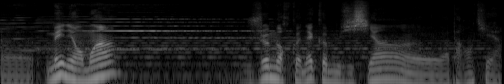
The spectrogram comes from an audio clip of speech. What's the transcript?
Euh, mais néanmoins, je me reconnais comme musicien euh, à part entière.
